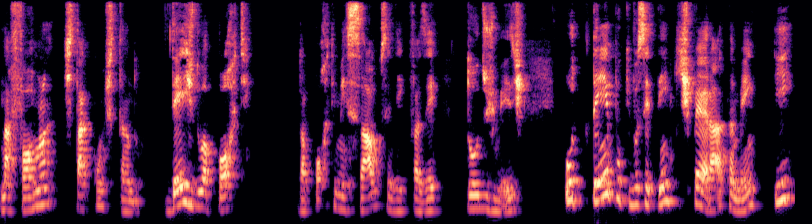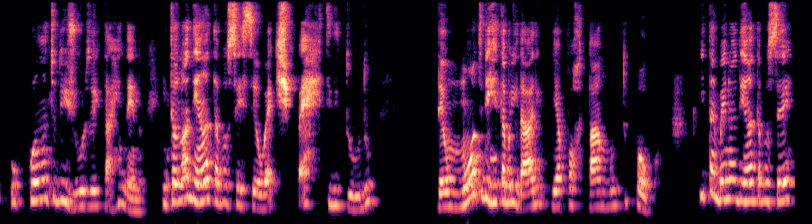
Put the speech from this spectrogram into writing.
Na fórmula está constando desde o aporte, do aporte mensal que você tem que fazer todos os meses, o tempo que você tem que esperar também e o quanto de juros ele está rendendo. Então não adianta você ser o expert de tudo, ter um monte de rentabilidade e aportar muito pouco. E também não adianta você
